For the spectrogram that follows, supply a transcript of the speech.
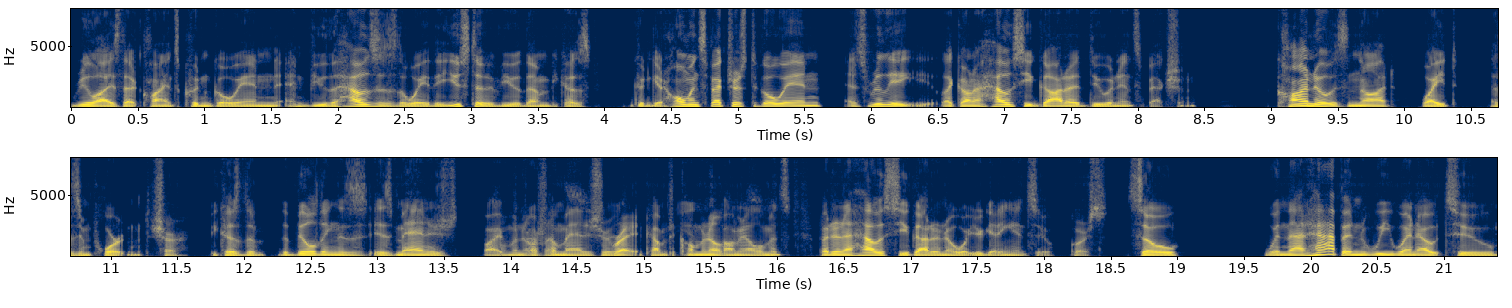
realized that clients couldn't go in and view the houses the way they used to view them because couldn't get home inspectors to go in. And it's really like on a house, you got to do an inspection. Condo is not quite as important Sure. because the, the building is, is managed by Common professional element. managers, Right. com- Common common elements. But in a house, you got to know what you're getting into. Of course. So when that happened, we went out to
